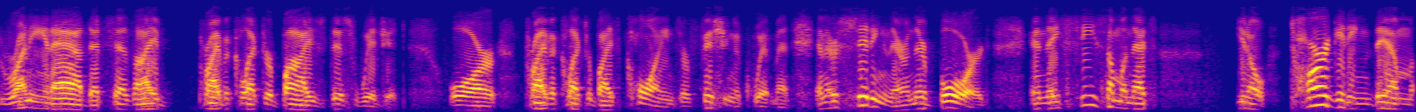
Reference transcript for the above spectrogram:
running an ad that says, I private collector buys this widget or private collector buys coins or fishing equipment and they're sitting there and they're bored and they see someone that's you know targeting them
